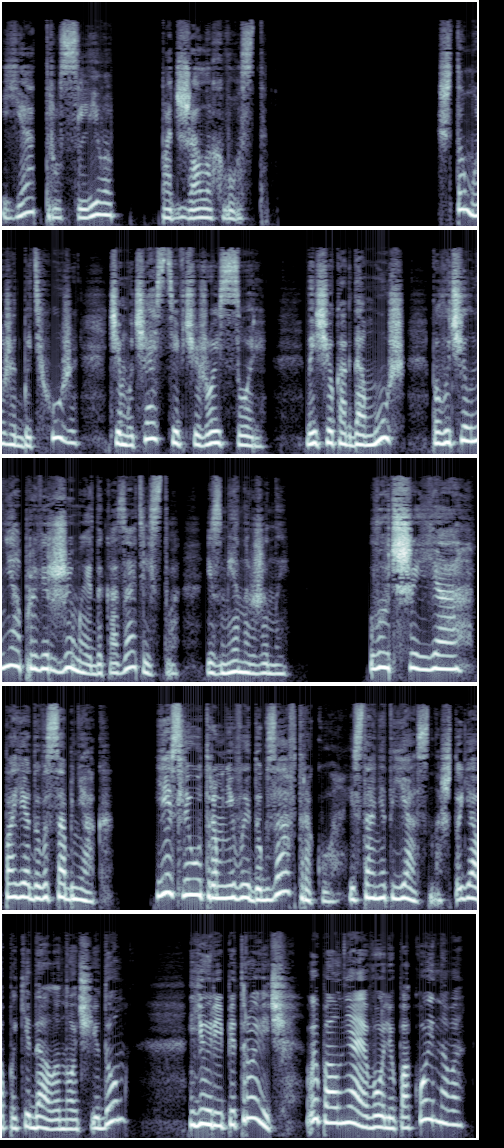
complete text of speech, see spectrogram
Я трусливо поджала хвост. Что может быть хуже, чем участие в чужой ссоре, да еще когда муж получил неопровержимое доказательство измены жены? «Лучше я поеду в особняк. Если утром не выйду к завтраку и станет ясно, что я покидала ночью дом, Юрий Петрович, выполняя волю покойного, —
